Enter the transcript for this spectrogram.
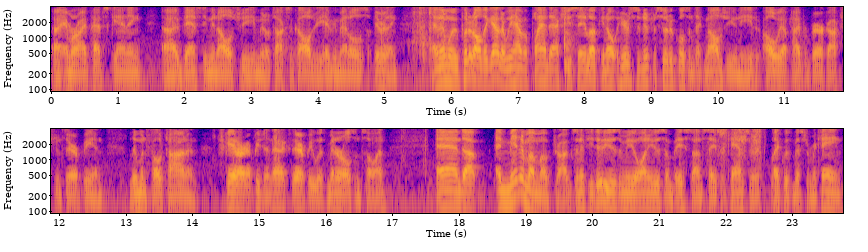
uh, MRI, PET scanning, uh, advanced immunology, immunotoxicology, heavy metals, everything. And then when we put it all together, we have a plan to actually say, look, you know, here's the nutraceuticals and technology you need, all the way up to hyperbaric oxygen therapy and lumen photon and scalar epigenetic therapy with minerals and so on and uh, a minimum of drugs. And if you do use them, you want to use them based on, say, for cancer, like with Mr. McCain.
